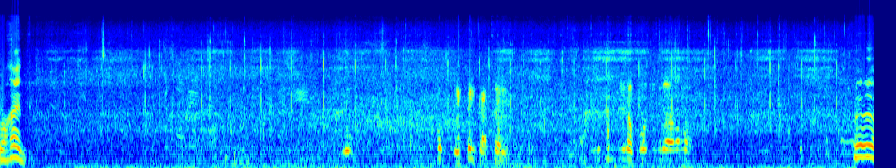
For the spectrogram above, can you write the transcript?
Bakit? Ano?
